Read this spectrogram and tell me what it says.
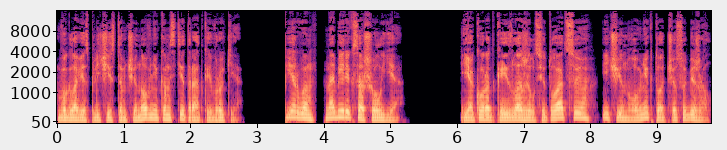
во главе с плечистым чиновником с тетрадкой в руке. Первым на берег сошел я. Я коротко изложил ситуацию, и чиновник тотчас убежал.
